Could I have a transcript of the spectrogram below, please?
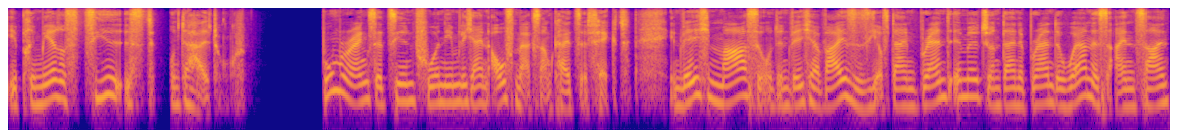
Ihr primäres Ziel ist Unterhaltung. Boomerangs erzielen vornehmlich einen Aufmerksamkeitseffekt. In welchem Maße und in welcher Weise sie auf dein Brand-Image und deine Brand-Awareness einzahlen,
